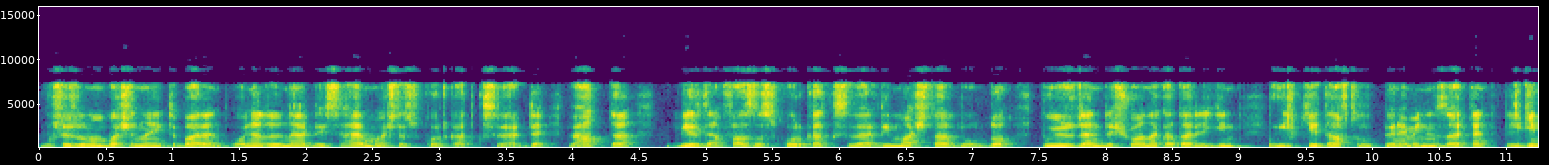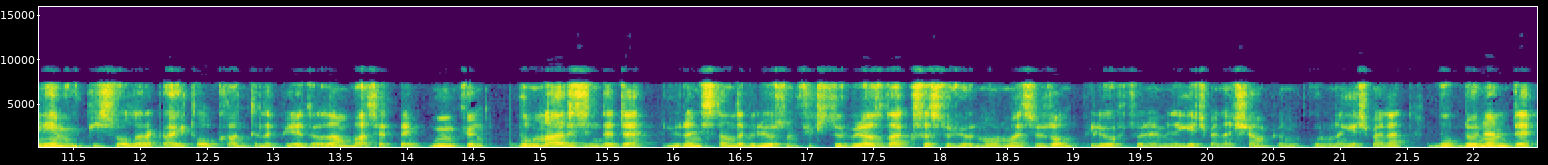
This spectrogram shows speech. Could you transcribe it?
bu sezonun başından itibaren oynadığı neredeyse her maçta skor katkısı verdi. Ve hatta birden fazla skor katkısı verdiği maçlar da oldu. Bu yüzden de şu ana kadar ligin ilk 7 haftalık döneminin zaten ligin MVP'si olarak Aytol Kantele Piedra'dan bahsetmek mümkün. Bunun haricinde de Yunanistan'da biliyorsun fikstür biraz daha kısa sürüyor normal sezon playoff dönemine geçmeden, şampiyonluk grubuna geçmeden. Bu dönemde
